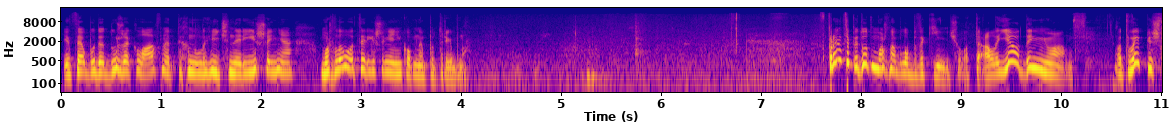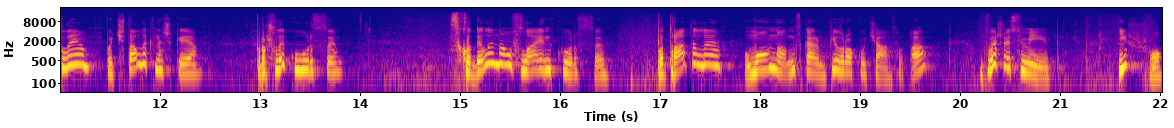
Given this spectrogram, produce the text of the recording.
і це буде дуже класне технологічне рішення. Можливо, це рішення нікому не потрібно. В принципі, тут можна було б закінчувати, але є один нюанс. От ви пішли, почитали книжки, пройшли курси, сходили на офлайн курси, потратили, умовно, ну скажімо, півроку часу, так? От ви щось вмієте. І що?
